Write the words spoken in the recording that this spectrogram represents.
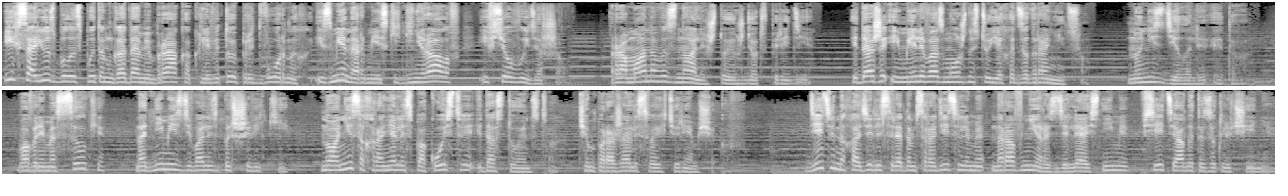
Их союз был испытан годами брака, клеветой придворных, измены армейских генералов и все выдержал – Романовы знали, что их ждет впереди, и даже имели возможность уехать за границу, но не сделали этого. Во время ссылки над ними издевались большевики, но они сохраняли спокойствие и достоинство, чем поражали своих тюремщиков. Дети находились рядом с родителями, наравне разделяя с ними все тяготы заключения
